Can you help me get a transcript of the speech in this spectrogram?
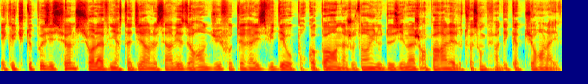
et que tu te positionnes sur l'avenir, c'est-à-dire le service de rendu photoréaliste vidéo, pourquoi pas en ajoutant une ou deux images en parallèle. De toute façon, on peut faire des captures en live.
